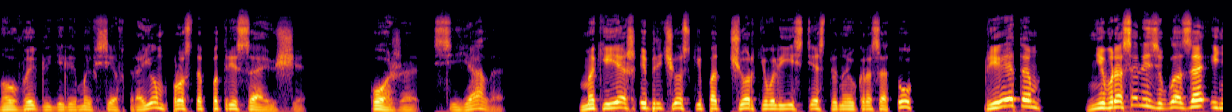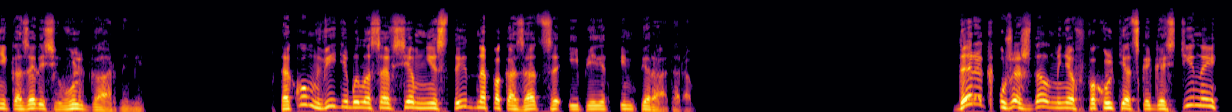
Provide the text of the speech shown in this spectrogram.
но выглядели мы все втроем просто потрясающе. Кожа сияла, макияж и прически подчеркивали естественную красоту, при этом не бросались в глаза и не казались вульгарными. В таком виде было совсем не стыдно показаться и перед императором. Дерек уже ждал меня в факультетской гостиной,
